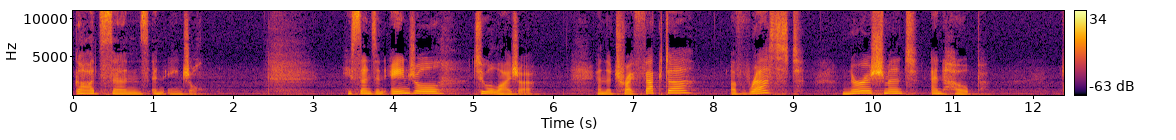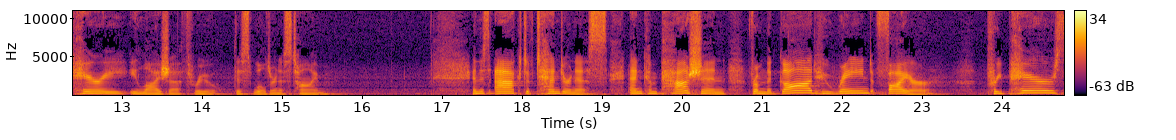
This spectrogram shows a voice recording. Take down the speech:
God sends an angel. He sends an angel to Elijah, and the trifecta of rest, nourishment, and hope carry Elijah through this wilderness time. And this act of tenderness and compassion from the God who rained fire prepares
